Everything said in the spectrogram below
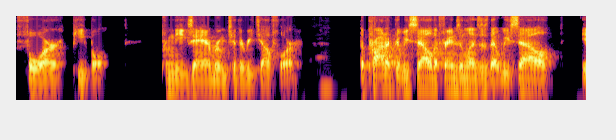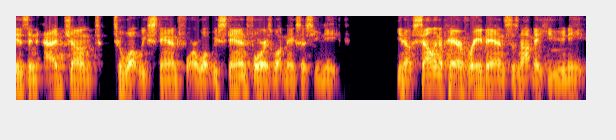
for people from the exam room to the retail floor the product that we sell, the frames and lenses that we sell, is an adjunct to what we stand for. What we stand for is what makes us unique. You know, selling a pair of Ray Bans does not make you unique.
